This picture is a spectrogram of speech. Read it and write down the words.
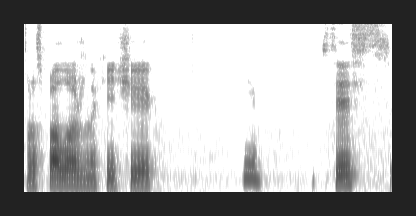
расположенных ячеек и здесь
